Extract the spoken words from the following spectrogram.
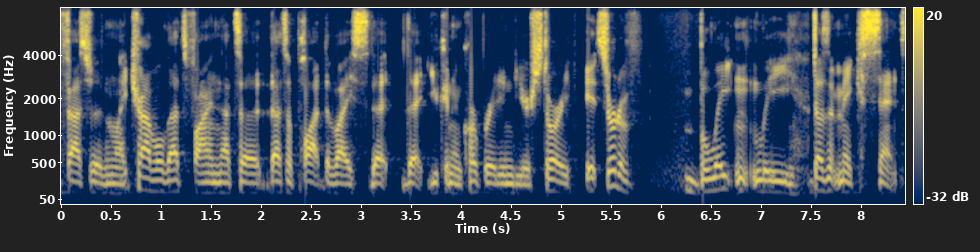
faster than light travel. That's fine. That's a that's a plot device that that you can incorporate into your story. It sort of blatantly doesn't make sense.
